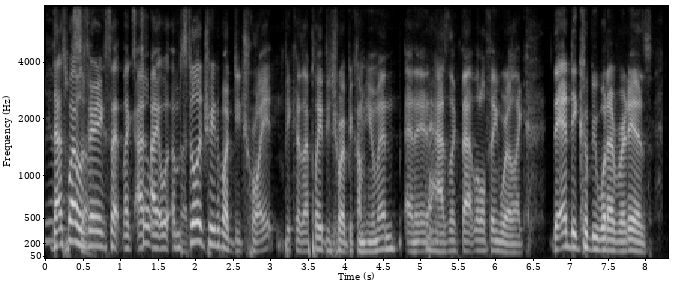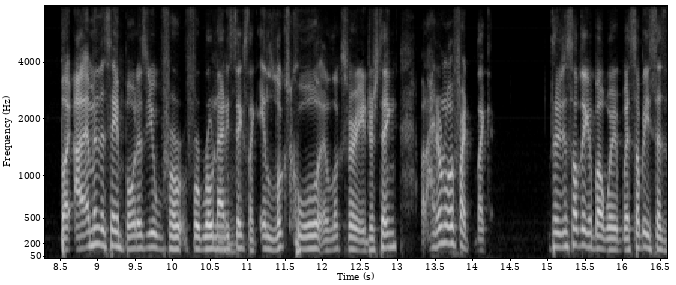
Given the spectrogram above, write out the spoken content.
Yeah. That's why I was So- very excited. Like So- I, I, I'm But- still intrigued about Detroit because I played Detroit Become Human, and it Mhm. has like that little thing where like the ending could be whatever it is. But I am in the same boat as you for for Road 96. Like it looks cool, it looks very interesting, but I don't know if I like. There's just something about where, when somebody says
